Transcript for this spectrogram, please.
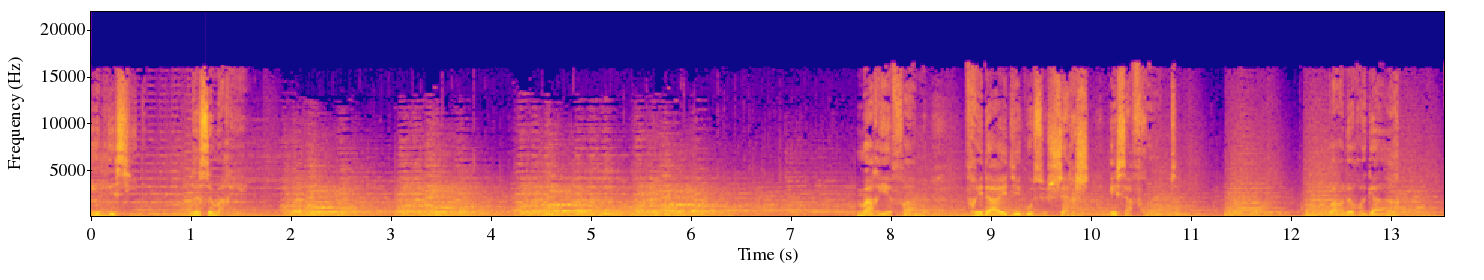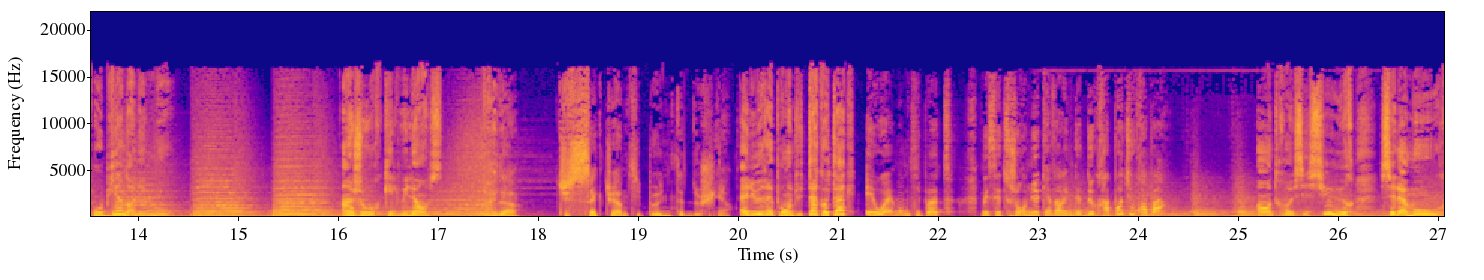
Ils décident de se marier. Mari et femme, Frida et Diego se cherchent et s'affrontent. Par le regard ou bien dans les mots. Un jour qu'il lui lance Frida, tu sais que tu as un petit peu une tête de chien Elle lui répond du tac au tac Et ouais, mon petit pote. Mais c'est toujours mieux qu'avoir une tête de crapaud, tu crois pas? Entre eux, c'est sûr, c'est l'amour.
